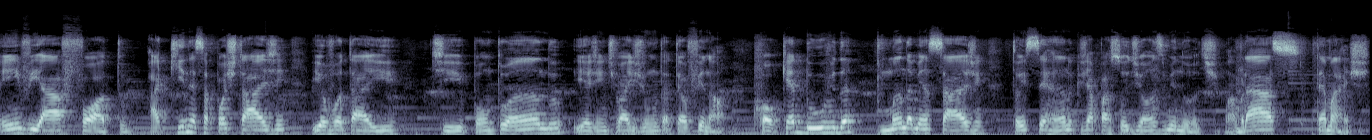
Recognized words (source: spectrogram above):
enviar a foto aqui nessa postagem e eu vou estar tá aí te pontuando e a gente vai junto até o final. Qualquer dúvida, manda mensagem. Estou encerrando que já passou de 11 minutos. Um abraço, até mais.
